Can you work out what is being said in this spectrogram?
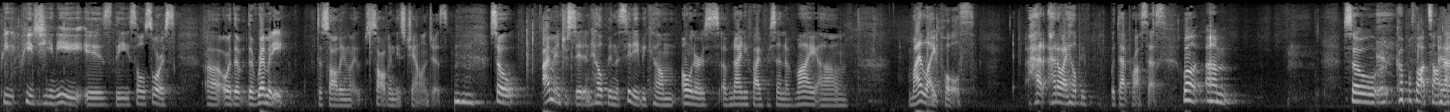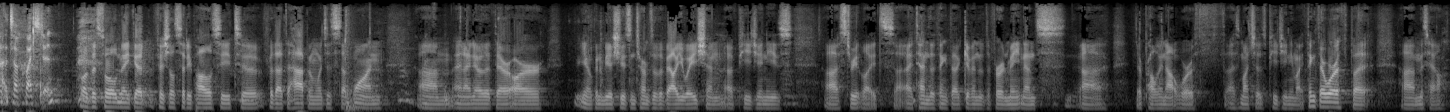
PG&E is the sole source uh, or the the remedy to solving solving these challenges. Mm-hmm. So I'm interested in helping the city become owners of 95% of my um, my light poles. How, how do I help you with that process? Well, um, so a couple thoughts on that. That's a tough question. Well, this will make it official city policy to for that to happen, which is step one. Um, and I know that there are, you know, going to be issues in terms of the valuation of PG&E's uh, streetlights. I tend to think that given the deferred maintenance, uh, they're probably not worth as much as PG&E might think they're worth. But uh, Ms. Hale.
